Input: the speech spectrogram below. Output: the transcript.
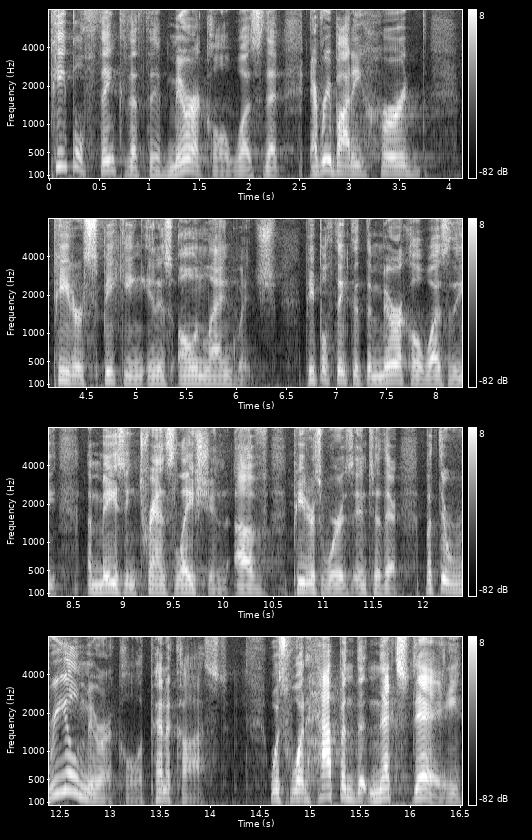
people think that the miracle was that everybody heard Peter speaking in his own language. People think that the miracle was the amazing translation of Peter's words into there. But the real miracle of Pentecost was what happened the next day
